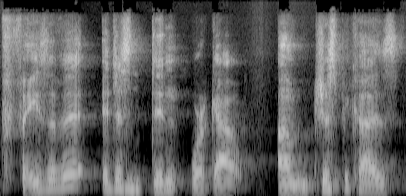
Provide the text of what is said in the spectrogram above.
phase of it. It just didn't work out. Um, just because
